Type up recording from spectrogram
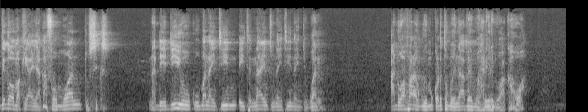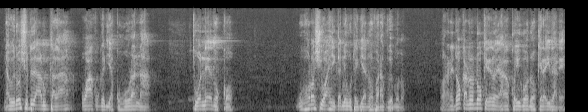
ngä thoma kä anyaga form 1 to 6 na ndä kuma 1989 to 1991 andå a baraguä må koretwo mwä namba mwe harä å rä wa kahåa na wä ra å cio ndä rarutaga wa kå geria kå hå rana tuone thoko. Å horo å cio wahinga nä å gå teithia andå a baraguä må no ona nä ndoka ä no yaga koigo ndokä ra ithare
